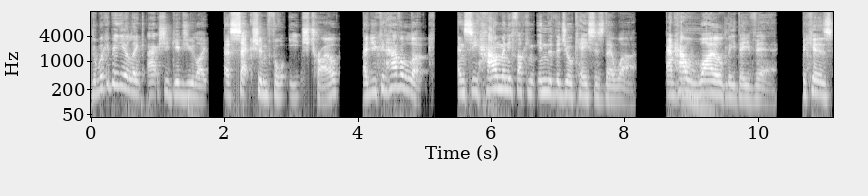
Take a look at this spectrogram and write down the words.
the wikipedia link actually gives you like a section for each trial and you can have a look and see how many fucking individual cases there were and how Oh. wildly they veer. Because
